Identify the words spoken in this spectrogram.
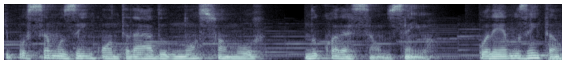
que possamos encontrar o nosso amor no coração do Senhor. Oremos então.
